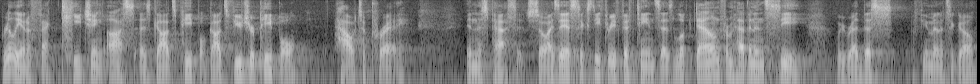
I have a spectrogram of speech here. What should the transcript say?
really, in effect, teaching us as God's people, God's future people, how to pray in this passage. So Isaiah 63:15 says, "Look down from heaven and see." We read this a few minutes ago.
